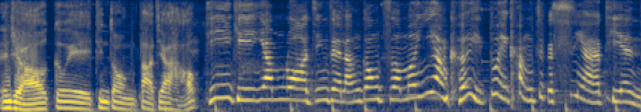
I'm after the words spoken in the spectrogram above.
Angel 好，各位听众大家好。天气炎热，今在人工怎么样可以对抗这个夏天？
